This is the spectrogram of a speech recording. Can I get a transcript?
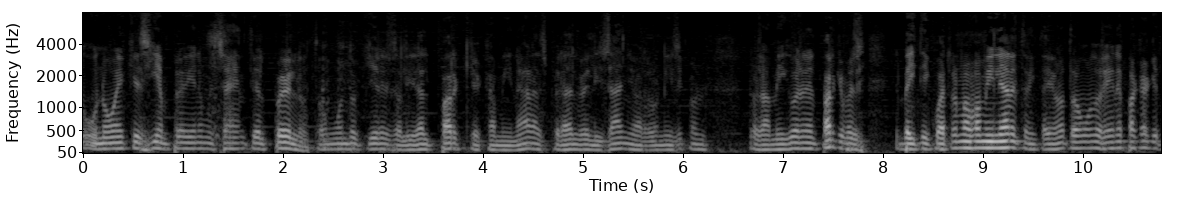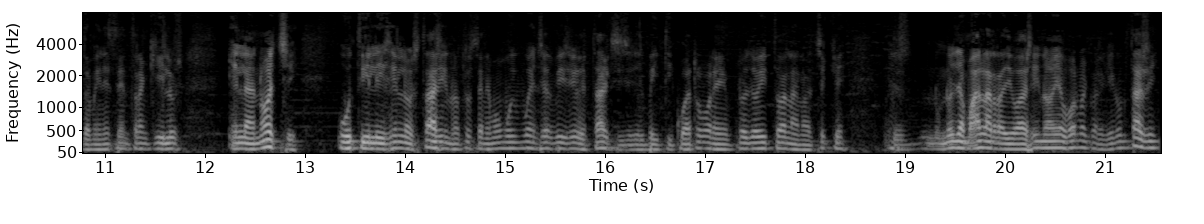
uno ve que siempre viene mucha gente al pueblo. Todo el mundo quiere salir al parque a caminar, a esperar el belisaño, a reunirse con los amigos en el parque. Pues el 24 es más familiar, el 31 todo el mundo viene para acá, que también estén tranquilos en la noche. Utilicen los taxis, nosotros tenemos muy buen servicio de taxis. El 24, por ejemplo, yo vi toda la noche que pues, uno llamaba a la radio así no había forma de conseguir un taxi.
